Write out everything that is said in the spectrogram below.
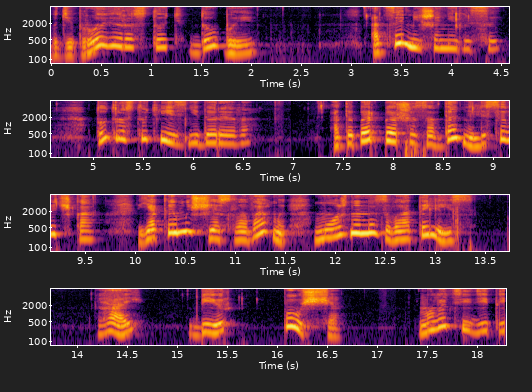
В діброві ростуть дуби. А це мішані ліси. Тут ростуть різні дерева. А тепер перше завдання лісовичка. Якими ще словами можна назвати ліс? Гай, бір, пуща. Молодці діти.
